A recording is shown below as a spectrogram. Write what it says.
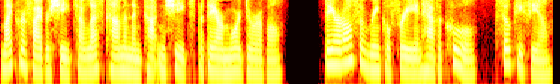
Microfiber sheets are less common than cotton sheets, but they are more durable. They are also wrinkle free and have a cool, silky feel.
